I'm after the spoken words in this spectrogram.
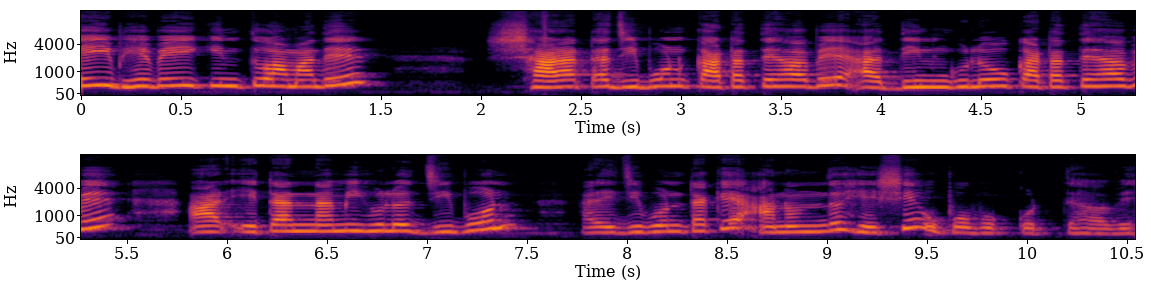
এই ভেবেই কিন্তু আমাদের সারাটা জীবন কাটাতে হবে আর দিনগুলোও কাটাতে হবে। আর এটার নামই হলো জীবন, আর এই জীবনটাকে আনন্দ হেসে উপভোগ করতে হবে।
